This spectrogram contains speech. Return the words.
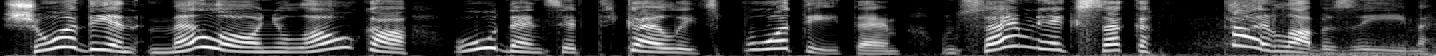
Šodien meloņu laukā ūdens ir tikai līdz potītēm, un saimnieks saka, tā ir laba zīme.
